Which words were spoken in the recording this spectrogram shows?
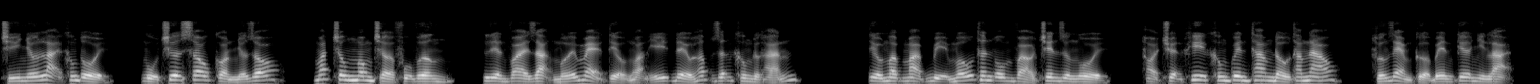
trí nhớ lại không tồi, ngủ trưa sau còn nhớ rõ, mắt trông mong chờ phụ vương, liền vài dạng mới mẻ tiểu ngoạn ý đều hấp dẫn không được hắn. Tiểu mập mạp bị mẫu thân ôm vào trên giường ngồi, hỏi chuyện khi không quên tham đầu tham não, hướng rèm cửa bên kia nhìn lại.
